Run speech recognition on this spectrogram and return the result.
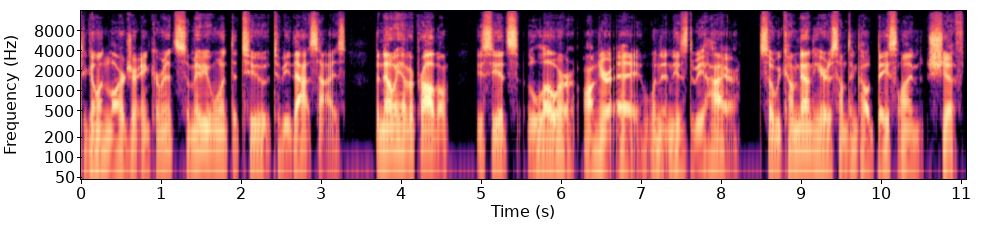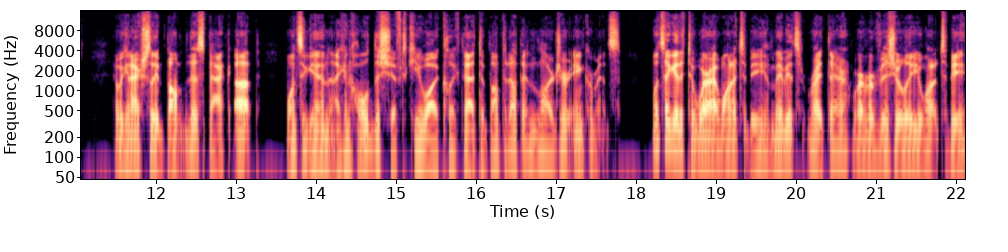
to go in larger increments. So maybe we want the two to be that size. But now we have a problem. You see it's lower on your A when it needs to be higher. So we come down here to something called baseline shift, and we can actually bump this back up. Once again, I can hold the shift key while I click that to bump it up in larger increments. Once I get it to where I want it to be, maybe it's right there, wherever visually you want it to be,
